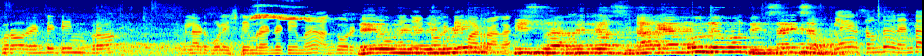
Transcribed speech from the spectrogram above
ப்ரோ ரெண்டு team bro Tamil Nadu police team ரெண்டு டீம். அங்க ஒரு டீம் இன்னொரு ஆடுறாங்க. பிளேயர்ஸ் வந்து ரெண்டா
